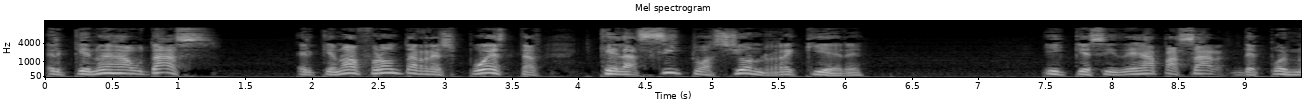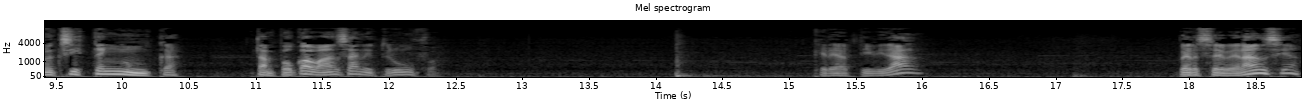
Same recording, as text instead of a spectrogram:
El que no es audaz, el que no afronta respuestas que la situación requiere y que si deja pasar después no existen nunca, tampoco avanza ni triunfa. Creatividad, perseverancia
